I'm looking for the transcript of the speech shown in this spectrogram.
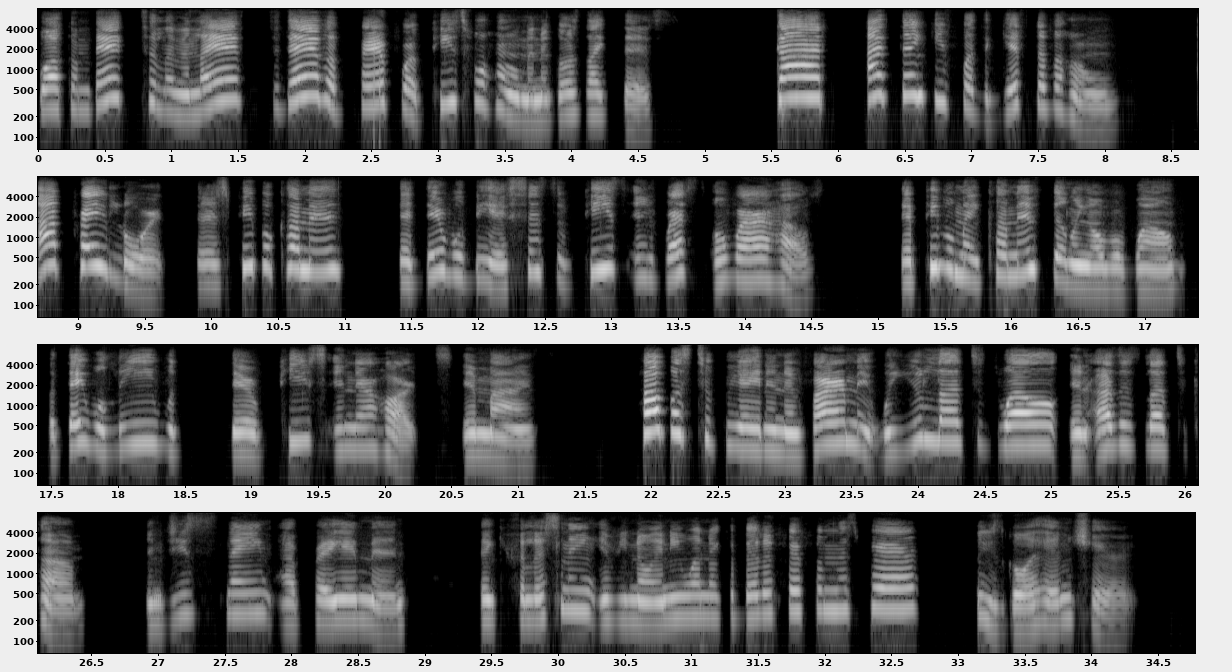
Welcome back to Live and Laugh. Today I have a prayer for a peaceful home, and it goes like this God, I thank you for the gift of a home. I pray, Lord, that as people come in, that there will be a sense of peace and rest over our house. That people may come in feeling overwhelmed, but they will leave with their peace in their hearts and minds. Help us to create an environment where you love to dwell and others love to come. In Jesus' name, I pray, amen. Thank you for listening. If you know anyone that could benefit from this prayer, please go ahead and share it.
